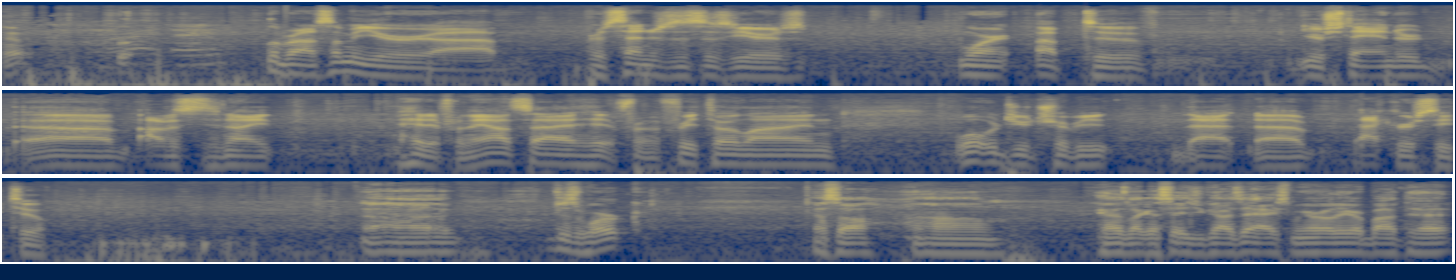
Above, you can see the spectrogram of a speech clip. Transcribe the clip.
Yep. LeBron, some of your uh, percentages this year weren't up to your standard. Uh, obviously tonight, hit it from the outside, hit it from the free throw line. What would you attribute that uh, accuracy to? Uh, just work. That's all. Um, guys, like I said, you guys asked me earlier about that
